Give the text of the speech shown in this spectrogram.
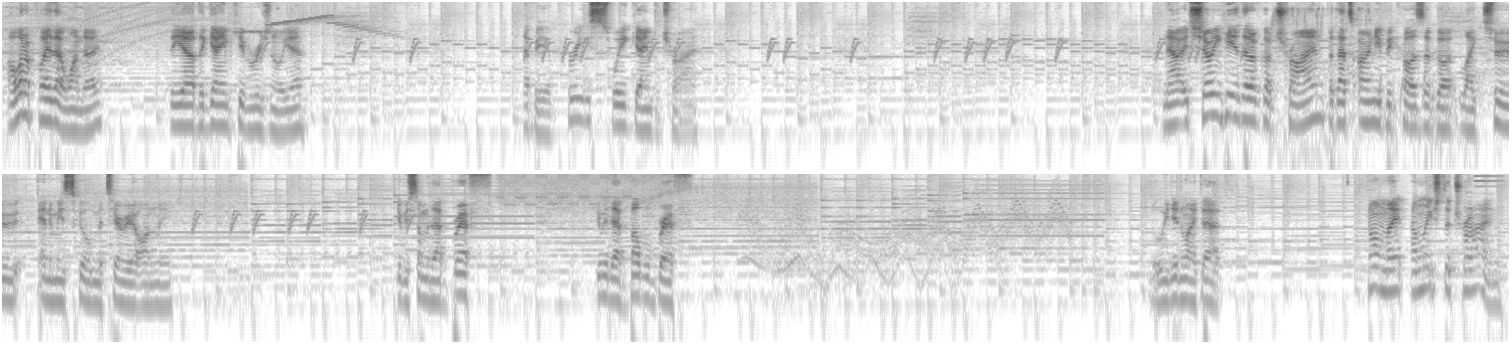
I want to play that one day. The uh, the GameCube original, yeah? That'd be a pretty sweet game to try. Now, it's showing here that I've got Trine, but that's only because I've got, like, two enemy skill materia on me. Give you some of that breath. Give me that bubble breath. We didn't like that. Come on, mate. Unleash the trine.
